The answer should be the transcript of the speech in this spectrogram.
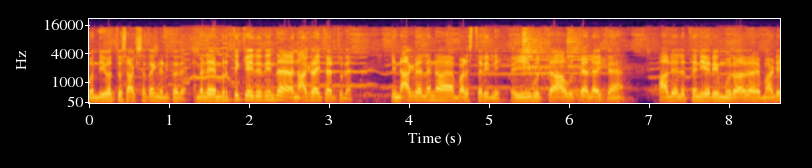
ಬಂದು ಇವತ್ತು ಸಾಕ್ಷಾತ್ತಾಗಿ ನಡೀತದೆ. ಆಮೇಲೆ ಮೃತಿಕೆ ಇದರಿಂದ ನಾಗರಾಯ್ತಾ ಇರ್ತದೆ. ಈ ನಾಗರ ಎಲ್ಲನ ಬಳಸ್ತಾರೆ ಇಲ್ಲಿ. ಈ ಉತ್ತ ಆ ಉತ್ತ ಎಲ್ಲ ಐತೆ. ಹಾಲು ಎಲ್ಲ ತನಿಯರಿ ಮೂರಾರ ಮಾಡಿ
